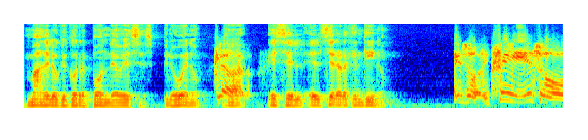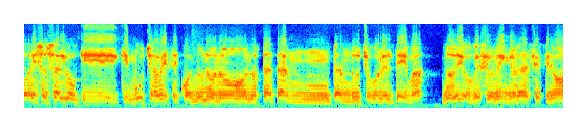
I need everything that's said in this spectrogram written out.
más de lo que corresponde a veces. Pero bueno, claro. es el, el ser argentino. Eso, sí, eso, eso es algo que, que muchas veces cuando uno no, no está tan, tan ducho con el tema, no digo que sea una ignorancia, sino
